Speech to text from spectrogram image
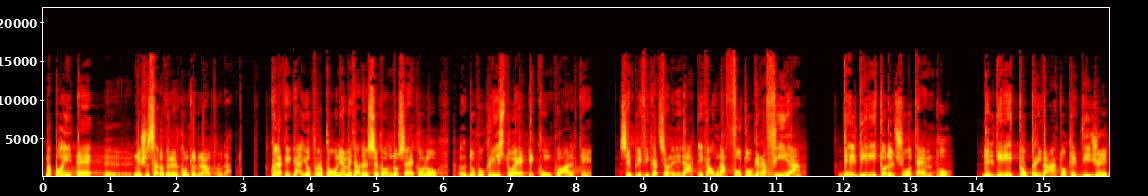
Ma poi è eh, necessario tener conto di un altro dato. Quella che Gaio propone a metà del secondo secolo eh, d.C. è, e con qualche semplificazione didattica, una fotografia del diritto del suo tempo, del diritto privato che vige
